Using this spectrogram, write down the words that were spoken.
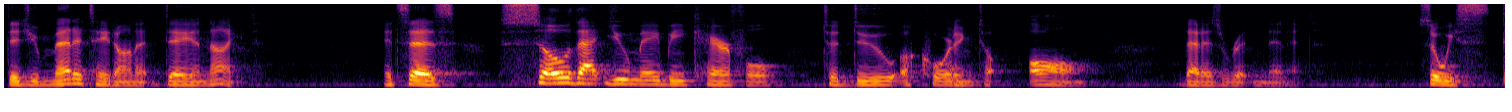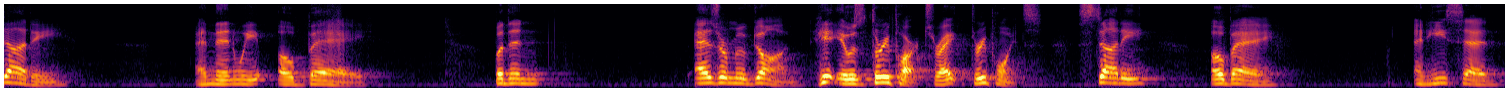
did you meditate on it day and night? It says, so that you may be careful to do according to all that is written in it. So we study and then we obey. But then Ezra moved on. It was three parts, right? Three points study, obey, and he said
